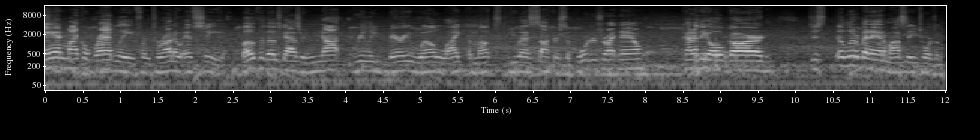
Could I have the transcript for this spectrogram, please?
and Michael Bradley from Toronto FC. Both of those guys are not really very well liked amongst U.S. soccer supporters right now. Kind of the old guard, just a little bit of animosity towards them.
